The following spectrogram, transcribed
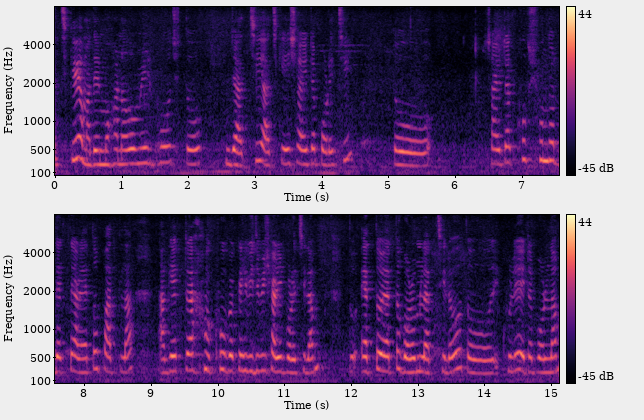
আজকে আমাদের মহানবমীর ভোজ, তো যাচ্ছি। আজকে এই শাড়িটা পরেছি। তো শাড়িটা খুব সুন্দর দেখতে আর এত পাতলা। আগে একটা খুব একটা হিবিজিবি শাড়ি পরেছিলাম। তো এত এত গরম লাগছিল। তো খুলে এটা পরলাম।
